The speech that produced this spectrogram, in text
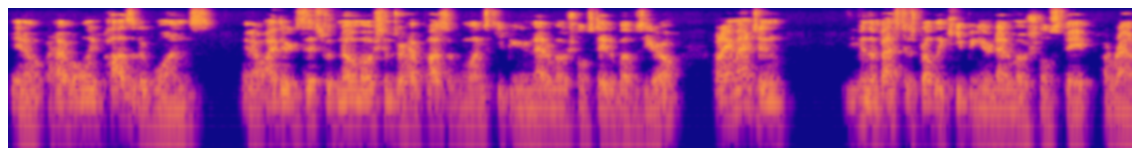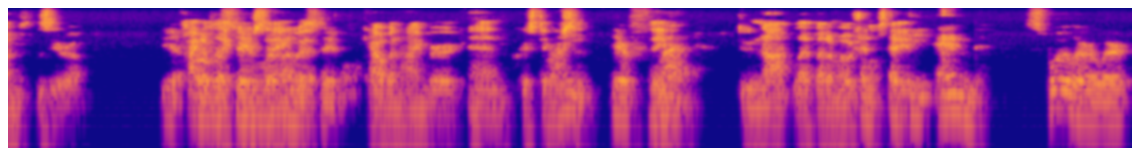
you know, have only positive ones. You know, either exist with no emotions or have positive ones, keeping your net emotional state above zero. But I imagine even the best is probably keeping your net emotional state around zero. Yeah. Kind of like you're saying with. Calvin Heimburg and Chris Dickerson. Right. They're They- flat. Do not let that emotional At, state. at the end, spoiler alert,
